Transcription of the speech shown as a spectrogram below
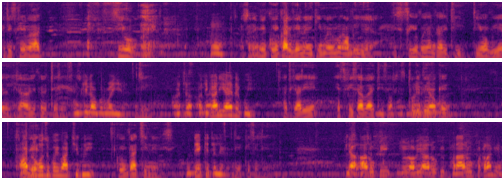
फिर इसके बाद सीओ उसने भी कोई कार्रवाई नहीं की मैं वहाँ भी गया। सीओ को जानकारी थी सीओ भी हिरावली करते रहे उसकी लापरवाही है? जी। अच्छा अधिकारी आए थे कोई? अधिकारी एसपी साहब आए थे सर थोड़ी देर रुके आप लोगों से कोई बातचीत हुई? कोई बातचीत नहीं हुई वो देख के चले गए? देख के चले गए। क्या आरोपी जो अभी आरोपी फरार है, वो पकड़ा गया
